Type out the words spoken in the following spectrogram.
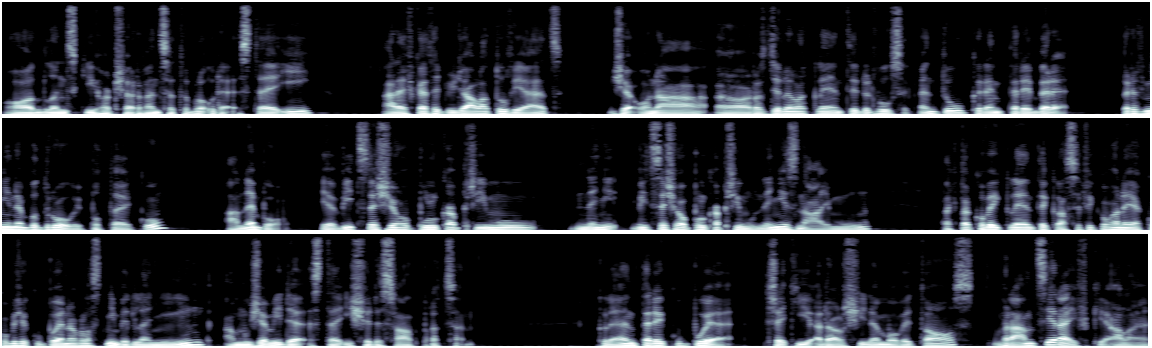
od loňského července to bylo u DSTI. A Rajvka teď udělala tu věc, že ona a, rozdělila klienty do dvou segmentů, klient, který bere první nebo druhou hypotéku, a nebo je víc než jeho půlka příjmů není, víc než jeho půlka příjmu není z nájmu, tak takový klient je klasifikovaný jako, že kupuje na vlastní bydlení a může mít DSTI 60%. Klient, který kupuje třetí a další nemovitost v rámci rajvky ale,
